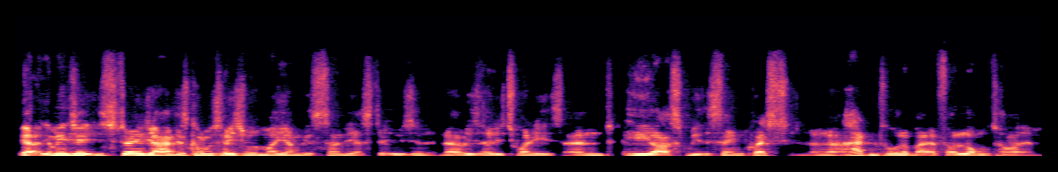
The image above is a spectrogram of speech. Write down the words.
Yeah, I mean, it's strange. I had this conversation with my youngest son yesterday, who's in, now his early 20s, and he asked me the same question. And I hadn't thought about it for a long time.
